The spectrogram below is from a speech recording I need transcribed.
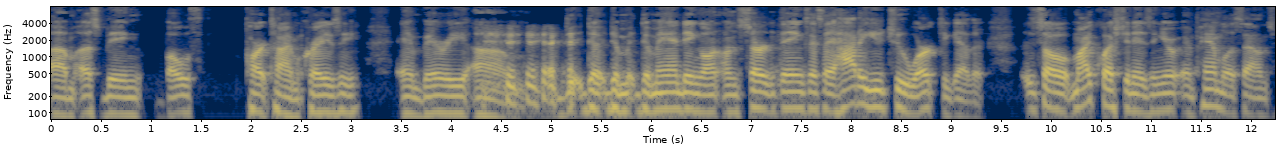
um, us being both part-time crazy and very um, d- d- dem- demanding on, on certain things. They say, "How do you two work together?" So my question is, and your and Pamela sounds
